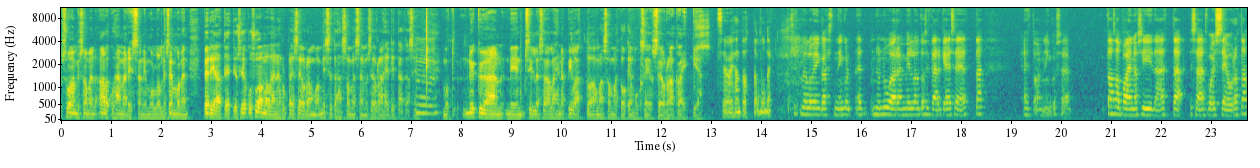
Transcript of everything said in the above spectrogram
Suomi-somen alkuhämärissä, niin mulla oli semmoinen periaate, että jos joku suomalainen rupeaa seuraamaan missä tahansa somessa, niin mä seuraan heti takaisin. Mm. Mutta nykyään niin sillä saa lähinnä pilattua oman somakokemuksen, jos seuraa kaikkia. Se on ihan totta muuten. Sitten mä luin kanssa, niin kun, että no nuoremmilla on tosi tärkeä se, että, että on niin se tasapaino siitä, että sä et voi seurata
